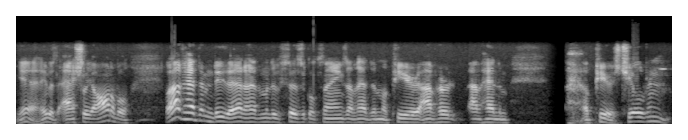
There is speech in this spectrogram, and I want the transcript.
Yeah, it was actually audible. Well, I've had them do that. I've had them do physical things. I've had them appear. I've heard. I've had them appear as children.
